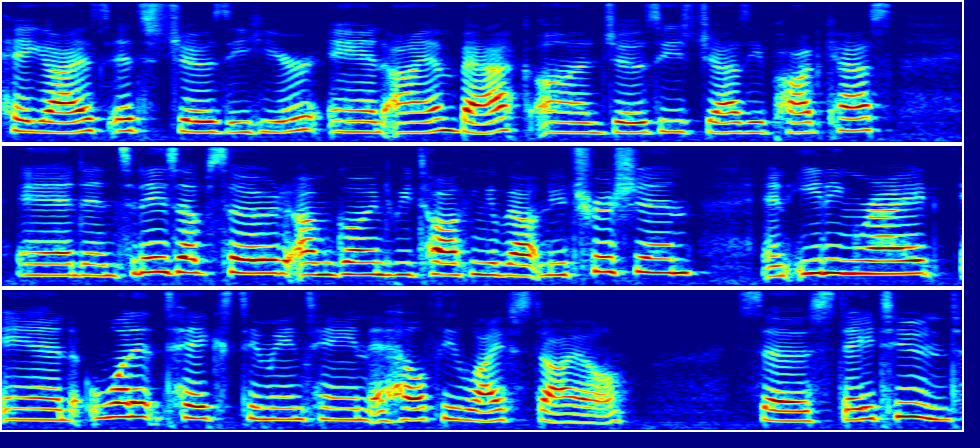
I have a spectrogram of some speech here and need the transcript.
Hey guys, it's Josie here, and I am back on Josie's Jazzy Podcast. And in today's episode, I'm going to be talking about nutrition and eating right and what it takes to maintain a healthy lifestyle. So stay tuned.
